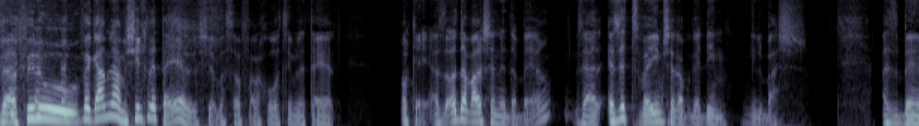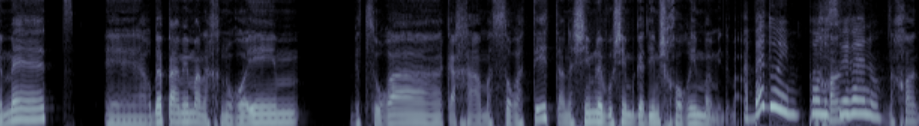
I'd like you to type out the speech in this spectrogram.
ואפילו, וגם להמשיך לטייל, שבסוף אנחנו רוצים לטייל. אוקיי, אז עוד דבר שנדבר, זה על איזה צבעים של הבגדים נלבש. אז באמת, אה, הרבה פעמים אנחנו רואים בצורה ככה מסורתית, אנשים לבושים בגדים שחורים במדבר. הבדואים, פה נכון. מסביבנו. נכון.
